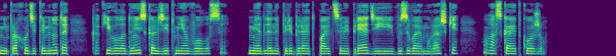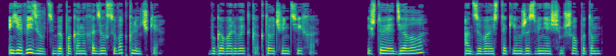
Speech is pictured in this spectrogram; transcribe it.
Не проходит и минуты, как его ладонь скользит мне в волосы. Медленно перебирает пальцами пряди и, вызывая мурашки, ласкает кожу. «Я видел тебя, пока находился в отключке», — выговаривает как-то очень тихо. «И что я делала?» — отзываюсь таким же звенящим шепотом.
